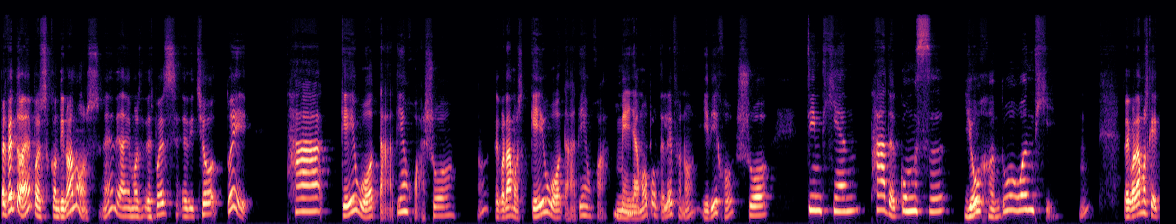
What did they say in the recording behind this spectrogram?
Perfecto, ¿eh? pues continuamos. Después he dicho, 对，他给我打电话说 Recordamos que me llamó por teléfono y dijo, Recordamos que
